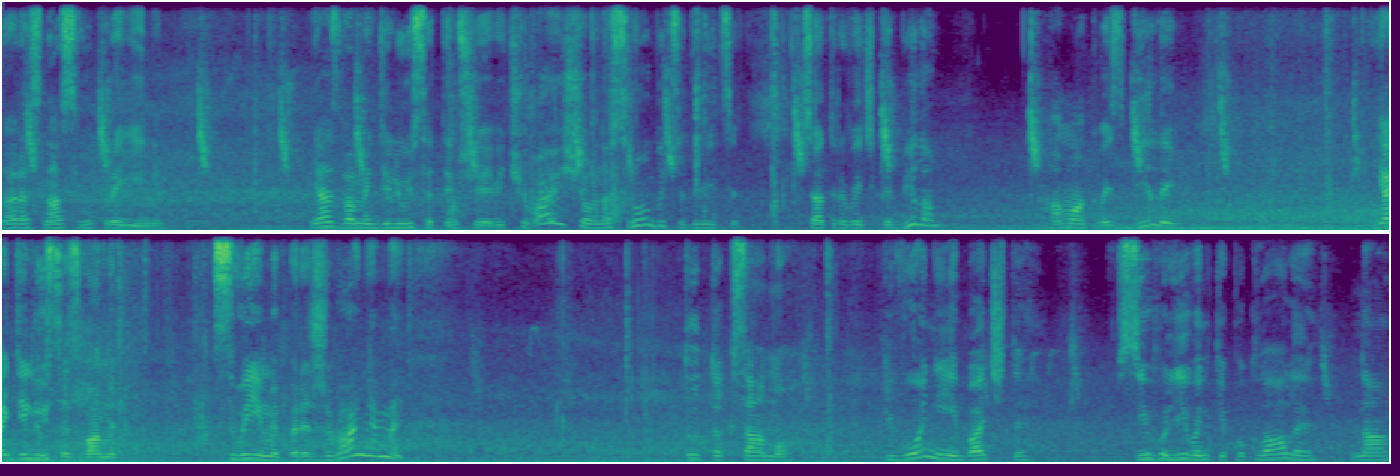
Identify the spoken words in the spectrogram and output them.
зараз нас в Україні. Я з вами ділюся тим, що я відчуваю, що у нас робиться. Дивіться, вся травичка біла, гамак весь білий. Я ділюся з вами своїми переживаннями. Тут так само півонії, бачите, всі голівоньки поклали на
